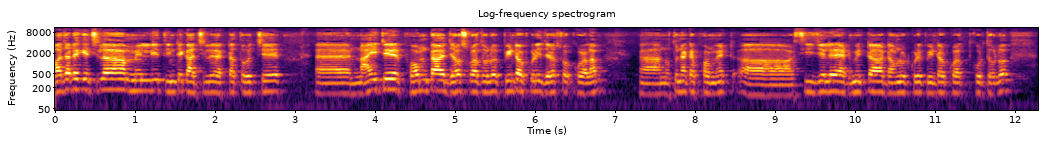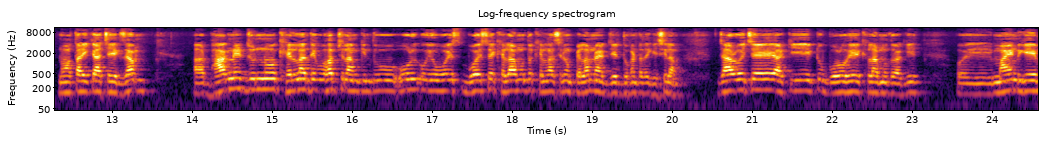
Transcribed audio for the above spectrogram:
বাজারে গেছিলাম মেনলি তিনটে কাজ ছিল। একটা তো হচ্ছে নাইটের ফর্মটা জেরক্স করাতে হলো প্রিন্ট আউট করে জেরক্স করালাম। নতুন একটা ফরম্যাট আর সিজেলের অ্যাডমিটটা ডাউনলোড করে প্রিন্ট আউট করতে হলো। ন তারিখে আছে এক্সাম আর ভাগ্নের জন্য খেলনা দেখব ভাবছিলাম, কিন্তু ওর ওই বয়স খেলার মতো খেলনা সেরকম পেলাম না, যে দোকানটাতে গেছিলাম। যা রয়েছে আর কি, একটু বড় হয়ে খেলার মতো আর কি। ওই মাইন্ড গেম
